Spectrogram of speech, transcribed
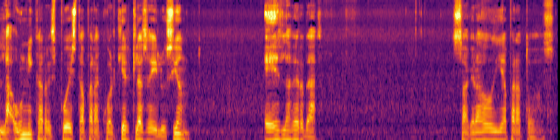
la única respuesta para cualquier clase de ilusión es la verdad. Sagrado día para todos.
